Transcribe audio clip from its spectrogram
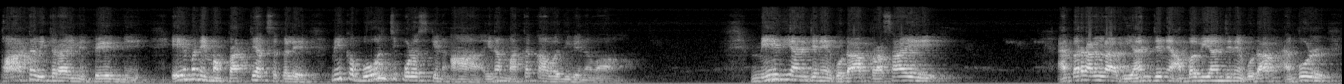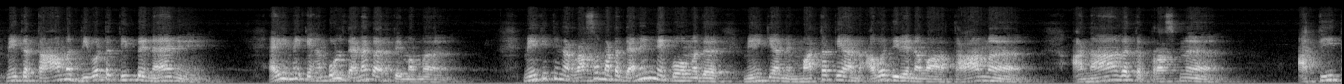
පාට විතරයි මේ පේන්නේ. එහෙමනේ මම ප්‍රත්‍යක්ෂ කළේ. මේක බෝංචි පොළොස් කියන ආ එනම් මතක අවදි වෙනවා. මේ ව්‍යංජනය ගොඩාක් රසයි ඇඹරල්ලා ව්‍යංජනේ අඹ ව්‍යංජනේ ගොඩාක් ඇඹුල් මේක තාම දිවට තිබ්බේ නෑනේ ඇයි මේක හැඹුල් දැනගත්තේ මම? මේකේ තියෙන රස මට දැනෙන්නේ කොහමද? මේ කියන්නේ මතකයන් අවදි වෙනවා තාම අනාගත ප්‍රශ්න අතීත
